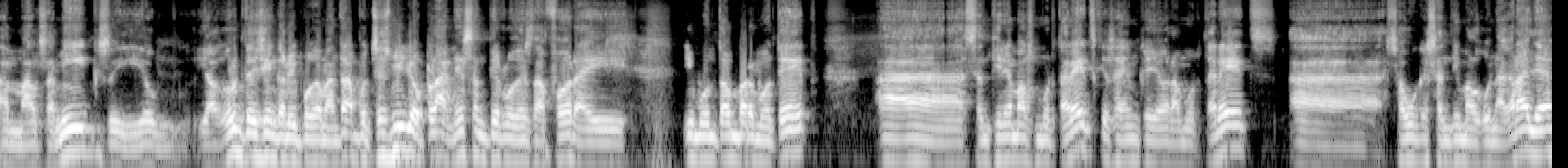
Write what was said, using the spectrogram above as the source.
amb els amics i, i el grup de gent que no hi puguem entrar. Potser és millor plan, eh, sentir-lo des de fora i, i muntar un vermutet. Uh, sentirem els mortarets, que sabem que hi haurà mortarets, uh, segur que sentim alguna gralla,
